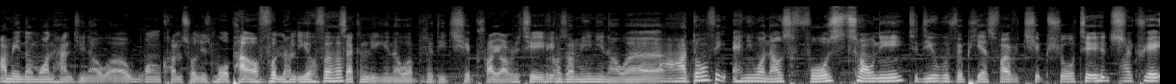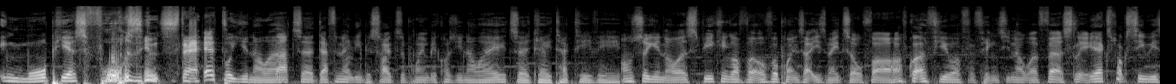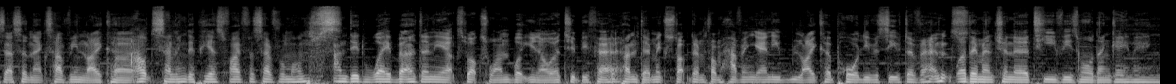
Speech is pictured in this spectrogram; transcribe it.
I mean, on one hand, you know, uh, one console is more powerful than the other. Secondly, you know, a bloody chip priority. Because, I mean, you know, uh, I don't think anyone else forced Sony to deal with a PS5 chip shortage by creating more PS4s instead. But, you know, uh, that's uh, definitely besides the point because, you know, uh, it's a JayTechTV. Also, you know, uh, speaking of other points that he's made so far, I've got a few other things, you know. firstly, the Xbox Series S and X have been, like, outselling the PS5 for several months and did way better than the Xbox One. But, you know, to be fair, the pandemic stop them from having any like a poorly received events where they mention their TVs more than gaming.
